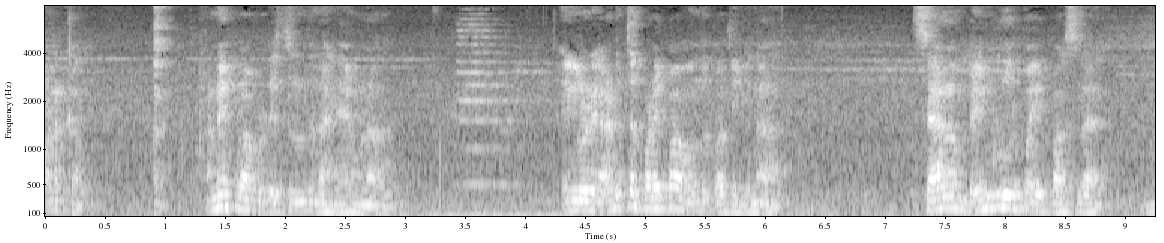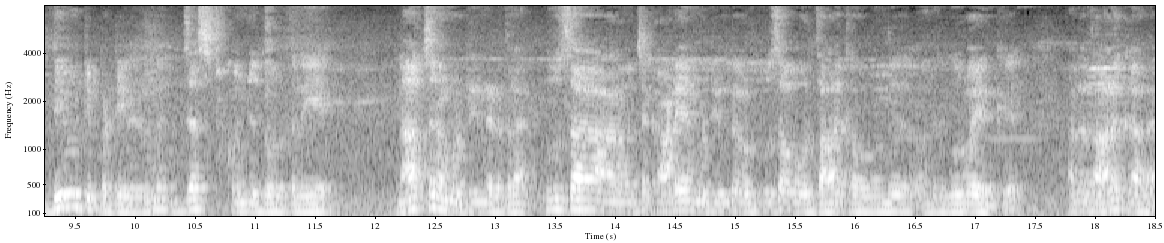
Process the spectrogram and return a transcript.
வணக்கம். அன்னை ப்ராப்பர்ட்டிஸ்லேருந்து நான் ஹேமநாதன் எங்களுடைய அடுத்த படைப்பாக வந்து பார்த்தீங்கன்னா சேலம் பெங்களூர் பைபாஸில் தீவுட்டிப்பட்டியிலிருந்து ஜஸ்ட் கொஞ்சம் தூரத்துலேயே நாச்சனம்பட்டின்ற இடத்துல புதுசாக ஆரம்பித்த காடையம்பட்டின்ற ஒரு புதுசாக ஒரு தாலுக்கா வந்து வந்து உருவாயிருக்கு. அந்த தாலுக்காவில்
